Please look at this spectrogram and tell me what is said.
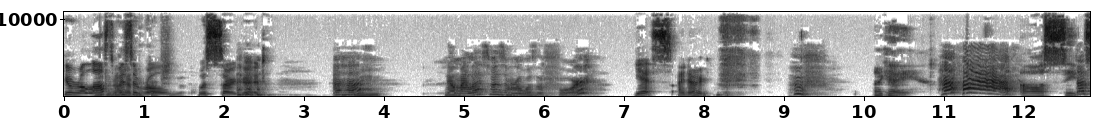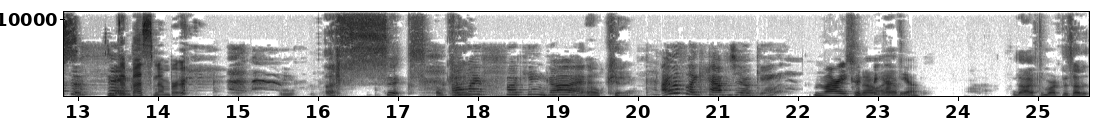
Your last do not have wisdom roll was so good. Uh huh. Mhm. No, my last wisdom roll was a four. yes, I know. Whew. Okay. Ha ha! Oh, six. That's a The six. best number. A six. Okay. Oh my fucking god! Okay. I was like half joking. Mari So couldn't now be I have- happier. Now I have to mark this other.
